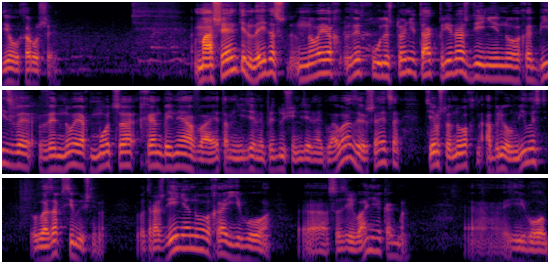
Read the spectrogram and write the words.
делал хорошее. Машенкин лейдас ноях вехулы, что не так при рождении Ноаха бизве в ноях моца хенбейне ава. Там недельная, предыдущая недельная глава завершается тем, что Ноах обрел милость в глазах Всевышнего. Вот рождение Ноаха, его э, созревание, как бы, э, его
